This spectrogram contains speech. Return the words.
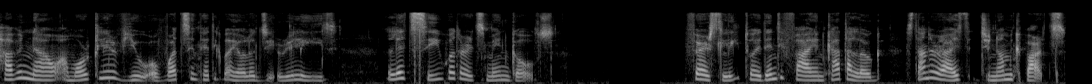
Having now a more clear view of what synthetic biology really is, let's see what are its main goals. Firstly, to identify and catalog standardized genomic parts,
